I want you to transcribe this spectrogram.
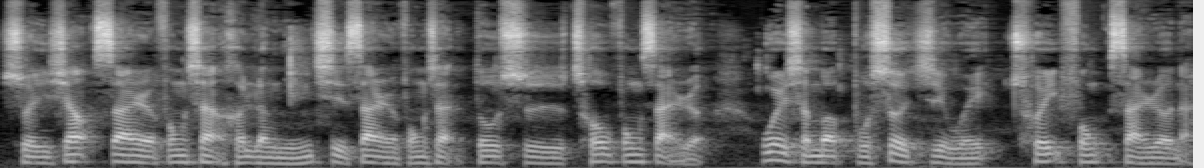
水箱散热风扇和冷凝器散热风扇都是抽风散热，为什么不设计为吹风散热呢？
